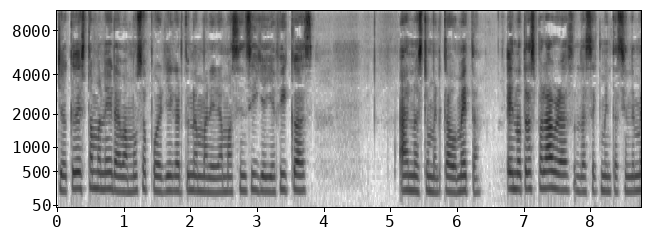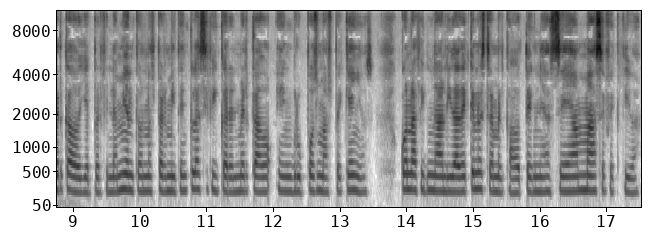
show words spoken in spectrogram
ya que de esta manera vamos a poder llegar de una manera más sencilla y eficaz a nuestro mercado meta. En otras palabras, la segmentación de mercado y el perfilamiento nos permiten clasificar el mercado en grupos más pequeños, con la finalidad de que nuestra mercadotecnia sea más efectiva.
